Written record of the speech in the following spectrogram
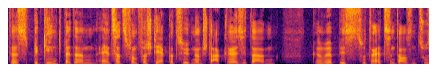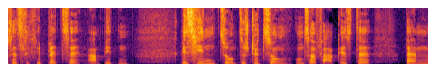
Das beginnt bei dem Einsatz von Verstärkerzügen an Starkreisetagen. Können wir bis zu 13.000 zusätzliche Plätze anbieten. Bis hin zur Unterstützung unserer Fahrgäste beim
